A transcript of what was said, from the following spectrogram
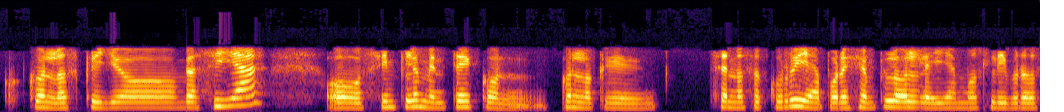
con los que yo hacía o simplemente con, con lo que se nos ocurría. Por ejemplo, leíamos libros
